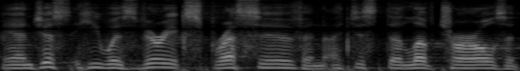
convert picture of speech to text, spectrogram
And just, he was very expressive, and I just uh, loved Charles. And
